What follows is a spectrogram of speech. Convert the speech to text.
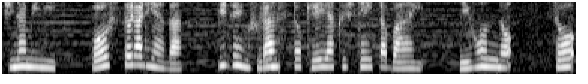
ちなみに、オーストラリアが以前フランスと契約していた場合、日本の、そう、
